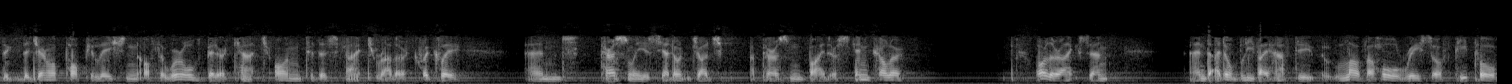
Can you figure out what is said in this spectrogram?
the, the general population of the world better catch on to this fact rather quickly. And personally, you see, I don't judge a person by their skin color or their accent. And I don't believe I have to love a whole race of people,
